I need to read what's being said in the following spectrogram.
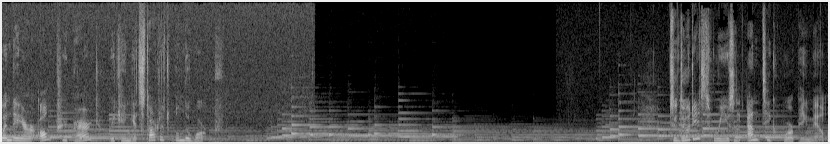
When they are all prepared, we can get started on the warp. To do this, we use an antique warping mill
